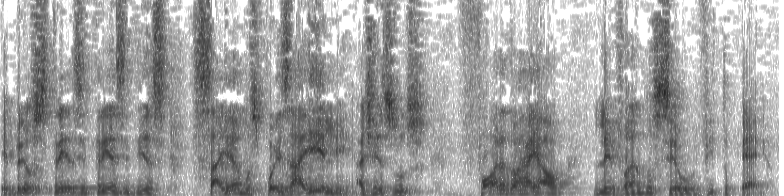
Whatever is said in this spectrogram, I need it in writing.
Hebreus 13, 13 diz: Saiamos, pois, a ele, a Jesus, fora do arraial, levando o seu vitupério.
